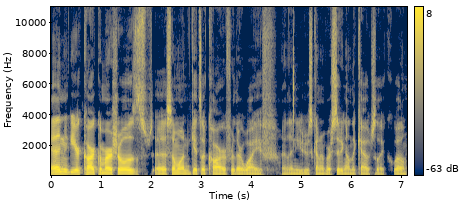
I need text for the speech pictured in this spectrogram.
And your car commercials, uh, someone gets a car for their wife, and then you just kind of are sitting on the couch, like, well,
